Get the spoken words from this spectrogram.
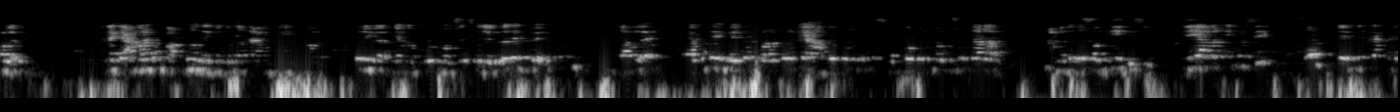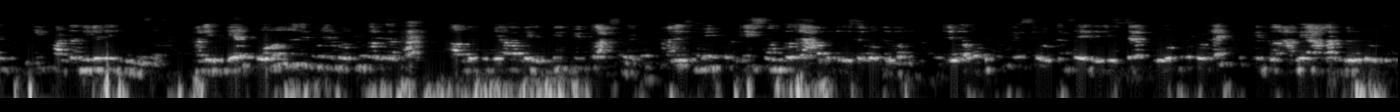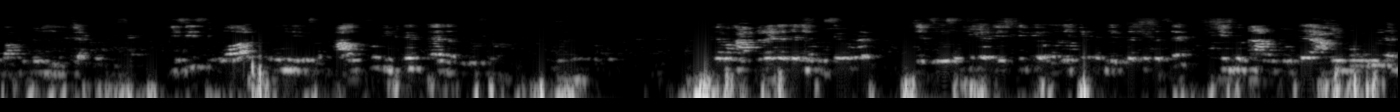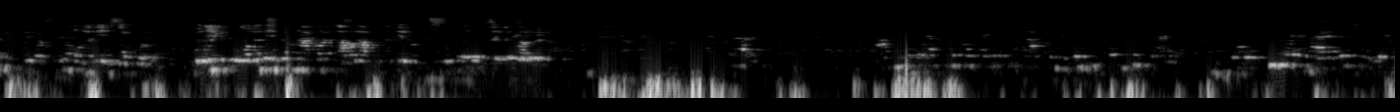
বলেন নাকি আমার এখন পার্সোনাল দেখবে? তোমাদের আমি আবার কি করছি? ফোর্থ যেটা অভিজ্ঞতা এই জিনিসটা পুরো পুরোটাই কিন্তু আমি আমার বের করতেছি বাবুর জন্য জিনিসটা। Word communication how to interact as a professional এবং আপনারা এটা জেনে খুশি হবেন যে চৌষট্টিটা ডিস্ট্রিক্টে অনেকে লেকচার শিখেছে কিন্তু তার মধ্যে আমি মনে করি ফিফটি পার্সেন্ট অনলাইনে ইনকাম করে যদি অনলাইনে ইনকাম না করে তাহলে আপনাদেরকে সুবিধা যেতে পারবে না সেটাই আসলে এই যে পরবর্তী অফিসারকে মার্কেট তাহলে কোন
